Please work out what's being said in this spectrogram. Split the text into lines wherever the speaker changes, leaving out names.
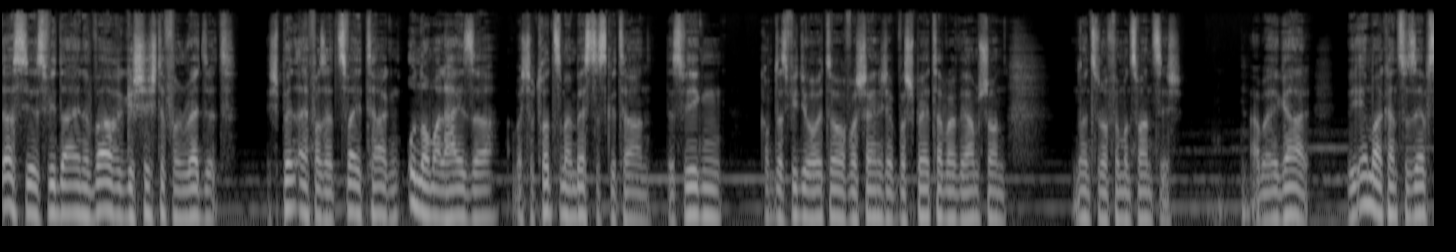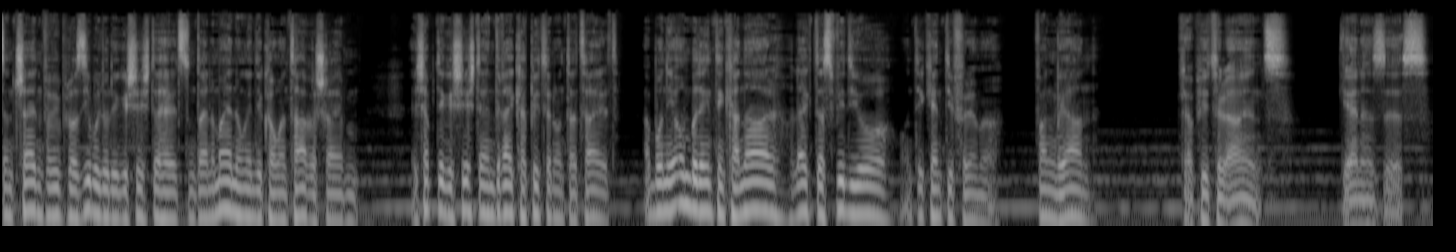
Das hier ist wieder eine wahre Geschichte von Reddit. Ich bin einfach seit zwei Tagen unnormal heiser, aber ich habe trotzdem mein Bestes getan. Deswegen kommt das Video heute auch wahrscheinlich etwas später, weil wir haben schon 19.25 Uhr. Aber egal. Wie immer kannst du selbst entscheiden, für wie plausibel du die Geschichte hältst und deine Meinung in die Kommentare schreiben. Ich habe die Geschichte in drei Kapiteln unterteilt. Abonnier unbedingt den Kanal, like das Video und ihr kennt die Filme. Fangen wir an. Kapitel 1 Genesis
